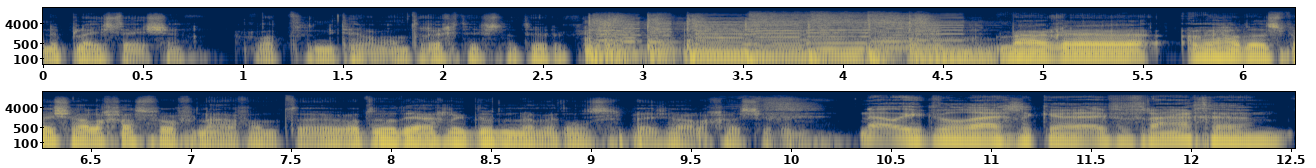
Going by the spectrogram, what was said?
de PlayStation. Wat niet helemaal onterecht is natuurlijk. Maar we hadden een speciale gast voor vanavond. wat wilde je eigenlijk doen met onze speciale gast? Nou, ik wilde eigenlijk even vragen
